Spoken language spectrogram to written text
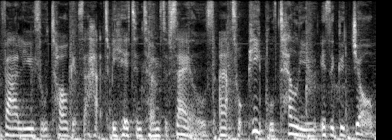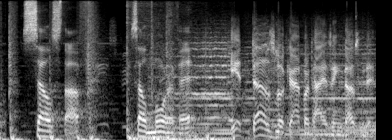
values or targets that had to be hit in terms of sales. And that's what people tell you is a good job. Sell stuff, sell more of it. It does look appetizing, doesn't it?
